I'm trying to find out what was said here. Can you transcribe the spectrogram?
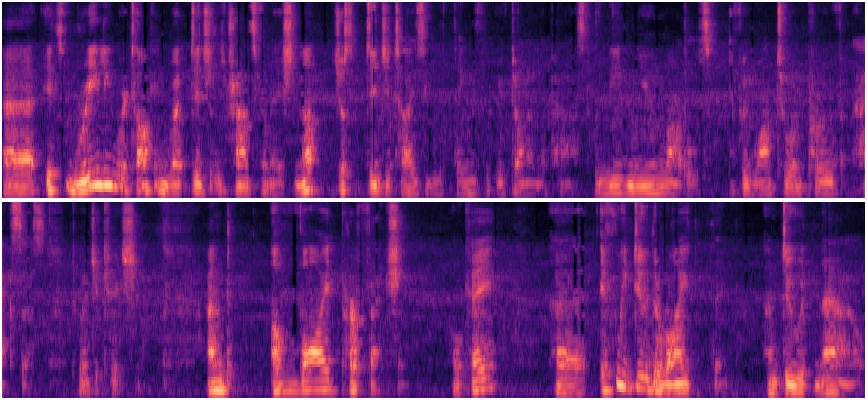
uh, it's really, we're talking about digital transformation, not just digitizing the things that we've done in the past. We need new models if we want to improve access to education. And avoid perfection, okay? Uh, if we do the right thing and do it now,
